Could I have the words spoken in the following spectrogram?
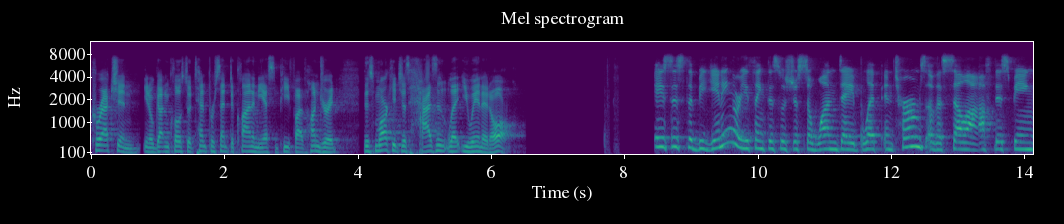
correction, you know, gotten close to a 10% decline in the S&P 500. This market just hasn't let you in at all. Is this the beginning, or you think this was just a one-day blip in terms of a sell-off? This being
